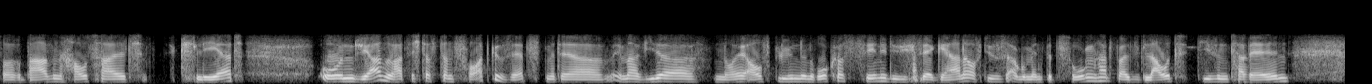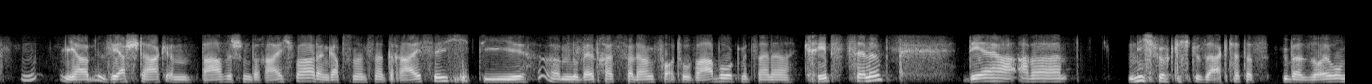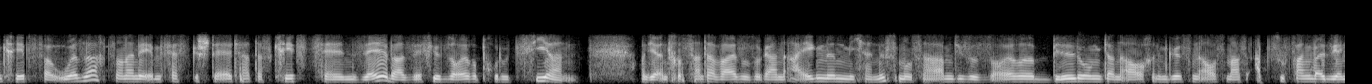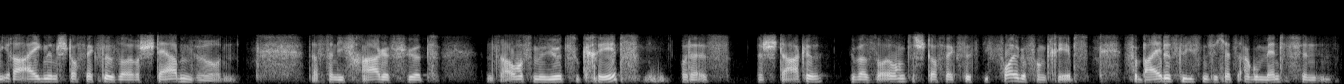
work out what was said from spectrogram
Säurebasenhaushalt erklärt. Und ja, so hat sich das dann fortgesetzt mit der immer wieder neu aufblühenden Rohkostszene, die sich sehr gerne auf dieses Argument bezogen hat, weil sie laut diesen Tabellen ja sehr stark im basischen Bereich war. Dann gab es 1930 die ähm, Nobelpreisverleihung für Otto Warburg mit seiner Krebszelle, der aber nicht wirklich gesagt hat, dass Übersäuerung Krebs verursacht, sondern der eben festgestellt hat, dass Krebszellen selber sehr viel Säure produzieren und ja interessanterweise sogar einen eigenen Mechanismus haben, diese Säurebildung dann auch in einem gewissen Ausmaß abzufangen, weil sie an ihrer eigenen Stoffwechselsäure sterben würden. Das dann die Frage führt ein saures Milieu zu Krebs oder ist eine starke Übersäuerung des Stoffwechsels die Folge von Krebs? Für beides ließen sich jetzt Argumente finden.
